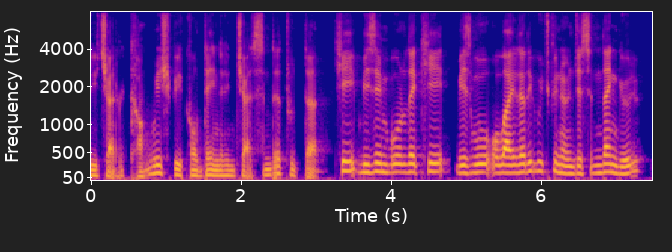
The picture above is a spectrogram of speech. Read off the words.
İçeride kalmış bir konteynerin içerisinde Tut'ta. Ki bizim buradaki biz bu olayları 3 gün öncesinden görüp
